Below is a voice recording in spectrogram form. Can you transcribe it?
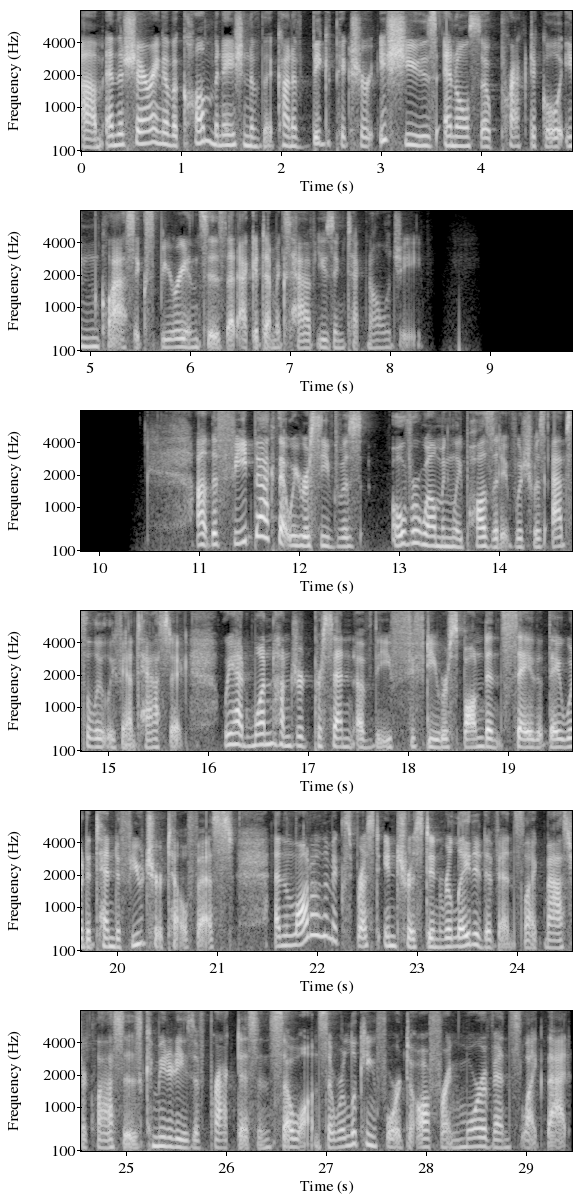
um, and the sharing of a combination of the kind of big picture issues and also practical in class experiences that academics have using technology. Uh, the feedback that we received was overwhelmingly positive, which was absolutely fantastic. We had 100% of the 50 respondents say that they would attend a future Telfest, and a lot of them expressed interest in related events like masterclasses, communities of practice, and so on. So we're looking forward to offering more events like that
